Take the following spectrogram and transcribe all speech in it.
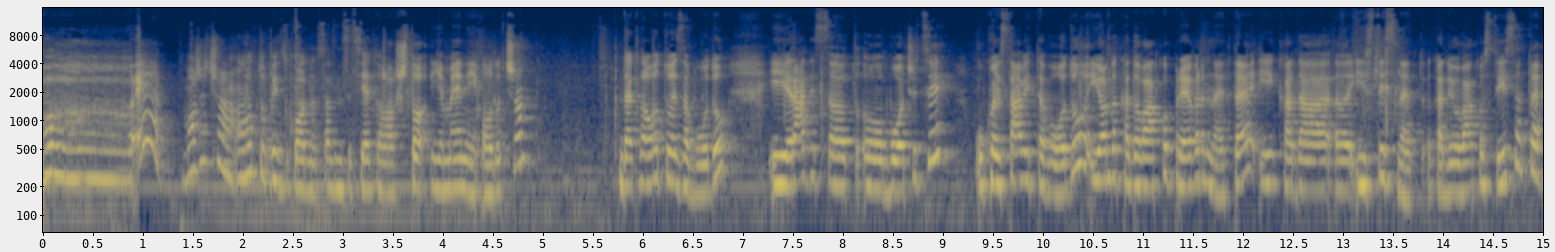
Oh, e, možda će vam ovo tu biti zgodno, sad sam se sjetila što je meni odlično. Dakle, ovo tu je za vodu i radi se o bočici u kojoj stavite vodu i onda kada ovako prevrnete i kada e, istisnete, kada ju ovako stisnete,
